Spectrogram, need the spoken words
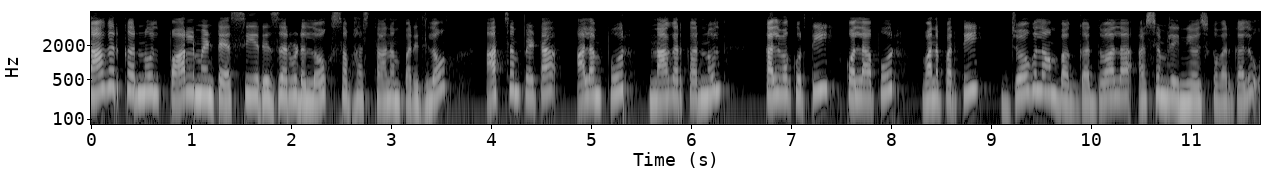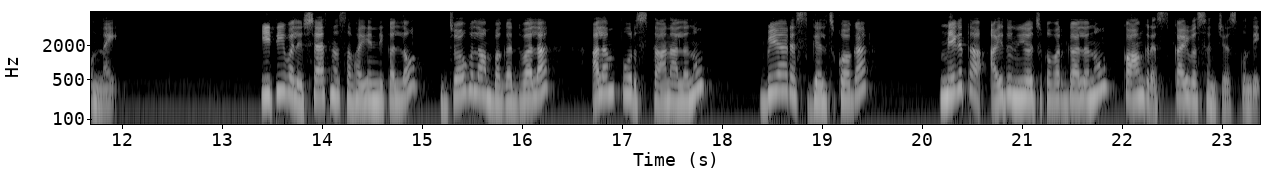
Nagar Kurnool parliament SC reserved Lok Sabha స్థానం పరిధిలో అచ్చంపేట అలంపూర్ నాగర్ కర్నూల్ కల్వకుర్తి కొల్లాపూర్ వనపర్తి జోగులాంబ గద్వాల అసెంబ్లీ నియోజకవర్గాలు ఉన్నాయి. ఇటీవలి శాసనసభ ఎన్నికల్లో జోగులాంబ గద్వాల అలంపూర్ స్థానాలను బీఆర్ఎస్ గెలుచుకోగా మిగతా ఐదు నియోజకవర్గాలను కాంగ్రెస్ కైవసం చేసుకుంది.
